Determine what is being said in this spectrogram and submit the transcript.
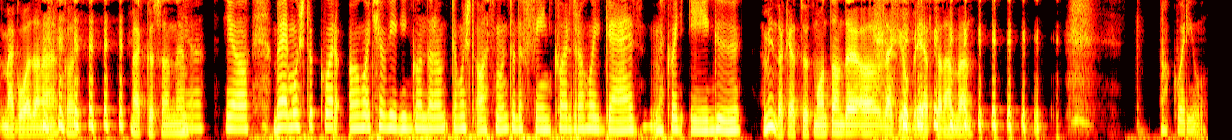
megoldaná, akkor megköszönném. Ja. Ja, bár most akkor, ahogyha végig gondolom, te most azt mondtad a fénykardra, hogy gáz, meg hogy égő. Mind a kettőt mondtam, de a legjobb értelemben. Akkor jó.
